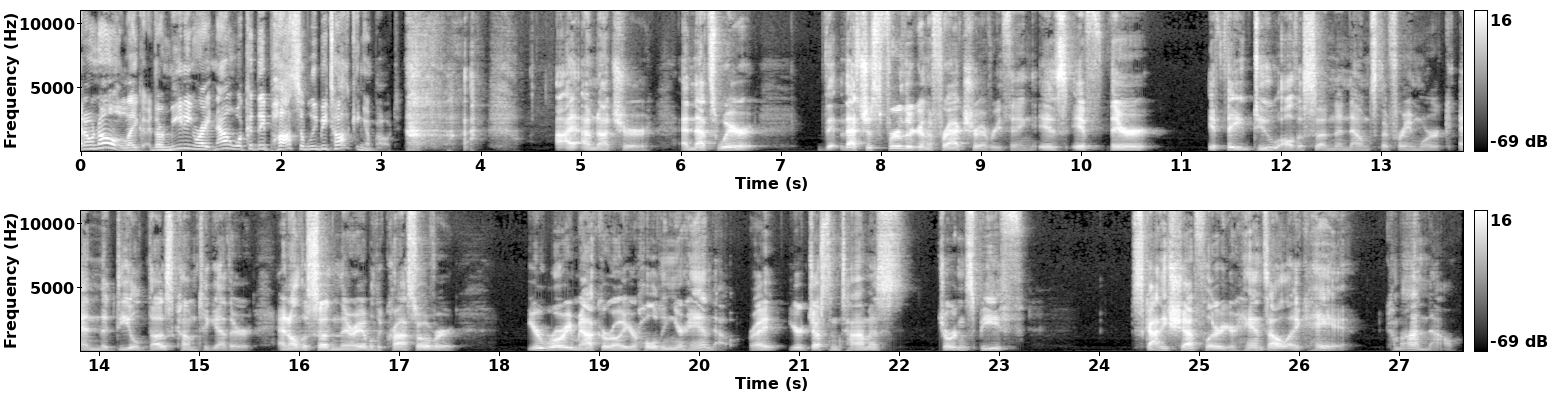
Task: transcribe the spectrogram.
I don't know. Like they're meeting right now. What could they possibly be talking about? I, I'm not sure, and that's where th- that's just further going to fracture everything. Is if they're if they do all of a sudden announce the framework and the deal does come together, and all of a sudden they're able to cross over, you're Rory McIlroy. You're holding your hand out, right? You're Justin Thomas, Jordan Spieth, Scotty Scheffler. Your hands out, like, hey, come on now.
